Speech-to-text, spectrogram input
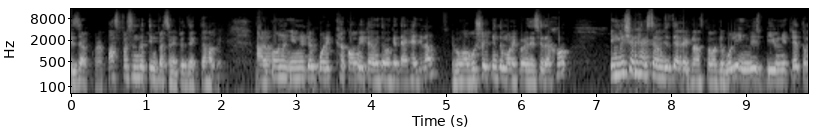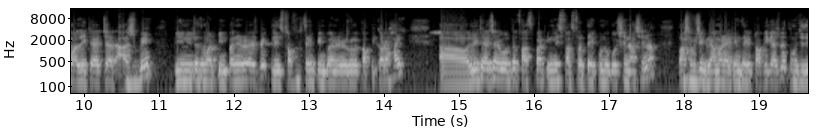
রিজার্ভ করা। পাঁচ পার্সেন্ট বা তিন পার্সেন্ট একটু দেখতে হবে। আর কোন ইউনিটের পরীক্ষা কবে, এটা আমি তোমাকে দেখাই দিলাম, এবং অবশ্যই কিন্তু মনে করে দিচ্ছি দেখো ইংলিশের হ্যাক্স আমি যদি একটা গ্লান্স তোমাকে বলি ইংলিশ বি ইউনিটে তোমার লিটারেচার আসবে বি ইউনিটে তোমার পিন পানির আসবে লিস্ট অফিস থেকে পিন পানিরগুলো কপি করা হয়। লিটারেচার বলতে first part English first part থেকে কোনো কোশ্চেন আসে না। পাশাপাশি গ্রামার আইটেম থেকে টপিক আসবে, তুমি যদি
